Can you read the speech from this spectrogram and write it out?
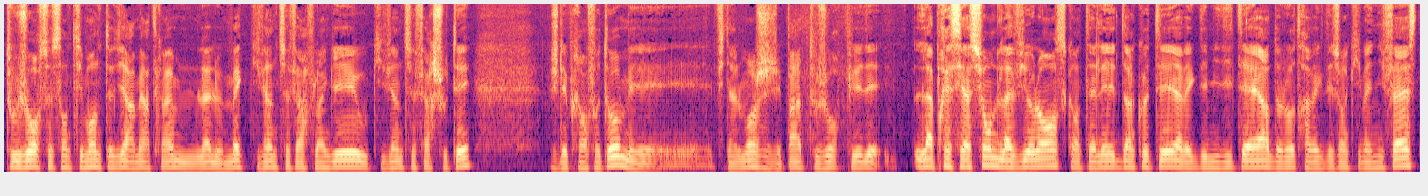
toujours ce sentiment de te dire ah merde quand même là le mec qui vient de se faire flinguer ou qui vient de se faire shooter, je l'ai pris en photo, mais finalement j'ai pas toujours pu aider. L'appréciation de la violence quand elle est d'un côté avec des militaires, de l'autre avec des gens qui manifestent,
